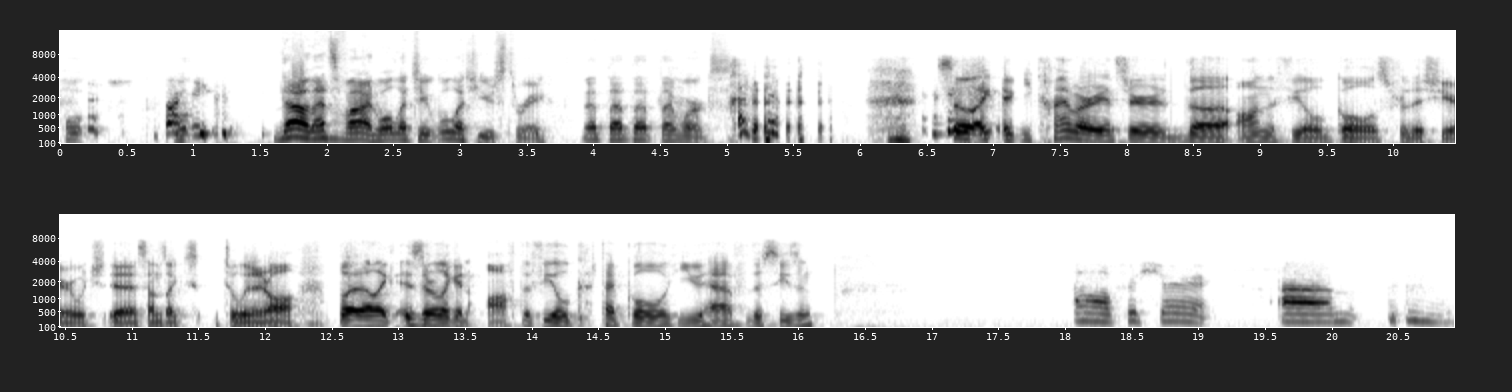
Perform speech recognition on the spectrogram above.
Well, Sorry. no, that's fine. We'll let you. We'll let you use three. That that that that works. so like you kind of already answered the on the field goals for this year, which uh, sounds like to win it all. But uh, like, is there like an off the field type goal you have for this season? Oh, for sure. Um,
